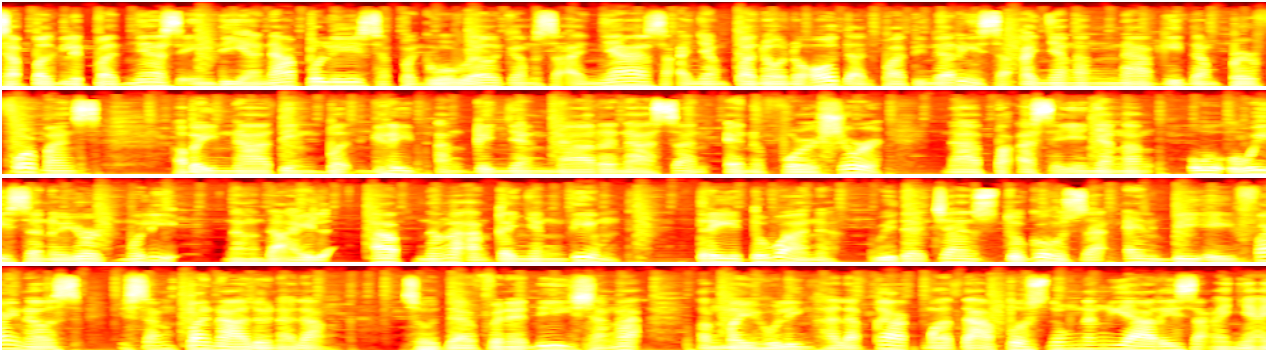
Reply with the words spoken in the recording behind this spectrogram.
sa paglipad niya sa Indianapolis, sa pag-welcome sa kanya, sa kanyang panonood at pati na rin sa kanyang ang nakitang performance, abay nating but great ang kanyang naranasan and for sure, napakasaya niya ngang uuwi sa New York muli nang dahil up na nga ang kanyang team 3 to 1 with a chance to go sa NBA Finals, isang panalo na lang. So definitely siya nga ang may huling halakak matapos nung nangyari sa kanya.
